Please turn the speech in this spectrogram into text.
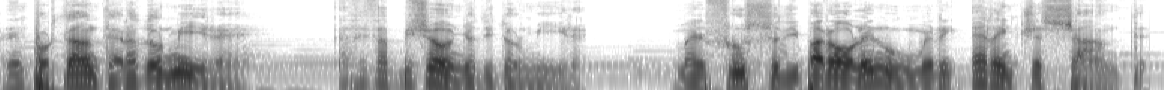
L'importante era dormire. Aveva bisogno di dormire ma il flusso di parole e numeri era incessante.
